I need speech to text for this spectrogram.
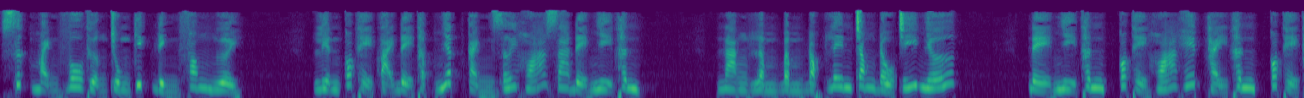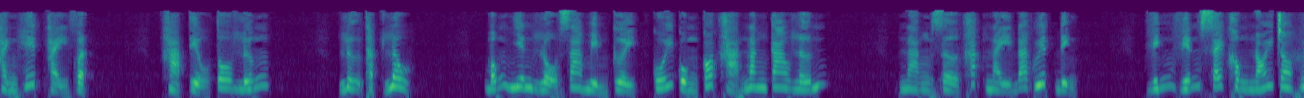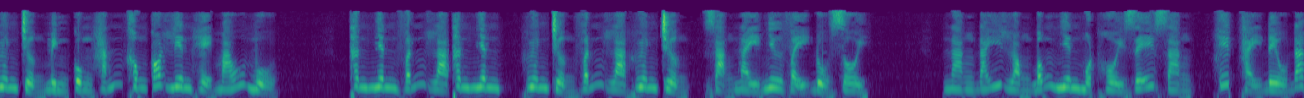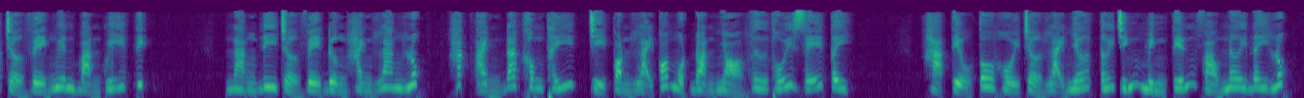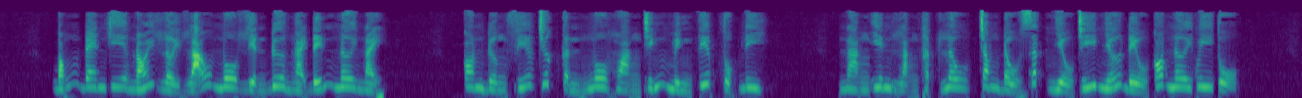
Sức mạnh vô thượng trùng kích đỉnh phong người. Liền có thể tại đệ thập nhất cảnh giới hóa ra đệ nhị thân. Nàng lầm bầm đọc lên trong đầu trí nhớ. Đệ nhị thân có thể hóa hết thầy thân, có thể thành hết thầy vật. Hạ tiểu tô lưỡng. Lự thật lâu. Bỗng nhiên lộ ra mỉm cười, cuối cùng có khả năng cao lớn. Nàng giờ khắc này đã quyết định. Vĩnh viễn sẽ không nói cho huyên trưởng mình cùng hắn không có liên hệ máu mủ. Thân nhân vẫn là thân nhân, huyên trưởng vẫn là huyên trưởng, dạng này như vậy đủ rồi. Nàng đáy lòng bỗng nhiên một hồi dễ dàng, hết thảy đều đã trở về nguyên bản quý tích. Nàng đi trở về đường hành lang lúc, hắc ảnh đã không thấy, chỉ còn lại có một đoạn nhỏ hư thối dễ cây. Hạ tiểu tô hồi trở lại nhớ tới chính mình tiến vào nơi đây lúc. Bóng đen kia nói lời lão Ngô liền đưa ngài đến nơi này. Con đường phía trước cần ngô hoàng chính mình tiếp tục đi. Nàng yên lặng thật lâu trong đầu rất nhiều trí nhớ đều có nơi quy tụ.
